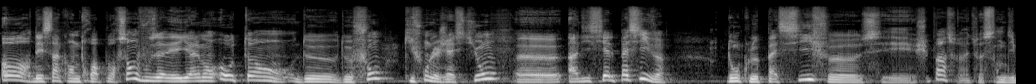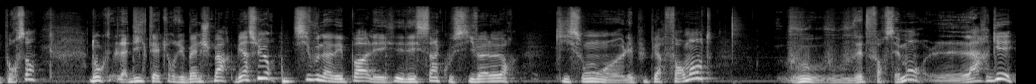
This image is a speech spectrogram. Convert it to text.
hors des 53%, vous avez également autant de, fonds qui font la gestion euh, indicielle passive. Donc le passif, euh, c'est, je sais pas, ça va être 70%. Donc la dictature du benchmark, bien sûr, si vous n'avez pas les, les 5 ou 6 valeurs qui sont euh, les plus performantes, vous, vous, êtes forcément largué.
